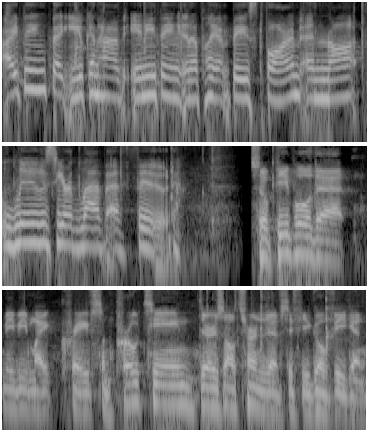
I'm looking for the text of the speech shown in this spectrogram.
I think that you can have anything in a plant-based form and not lose your love of food. So people that maybe might crave some protein, there's alternatives if you go vegan.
